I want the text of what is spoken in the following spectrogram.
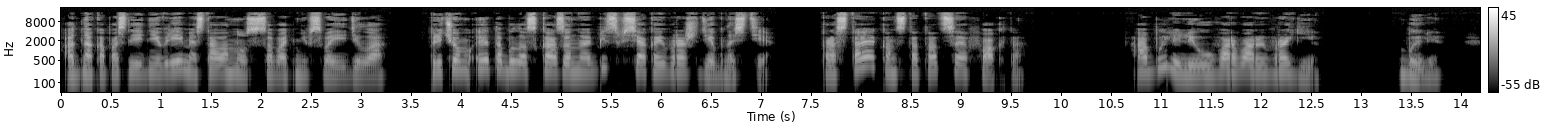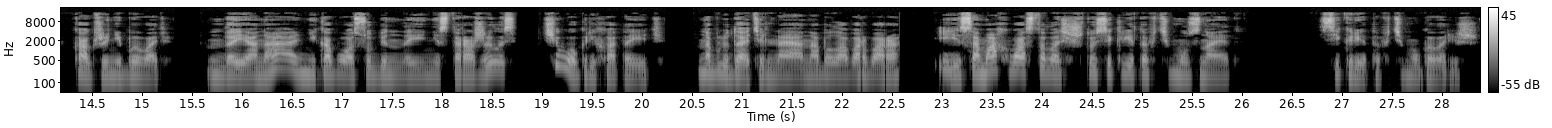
Однако последнее время стала нос совать не в свои дела. Причем это было сказано без всякой враждебности. Простая констатация факта. А были ли у Варвары враги? Были. Как же не бывать? Да и она никого особенно и не сторожилась. Чего греха таить? Наблюдательная она была, Варвара, и сама хвасталась, что секретов тьму знает. Секретов тьму, говоришь?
